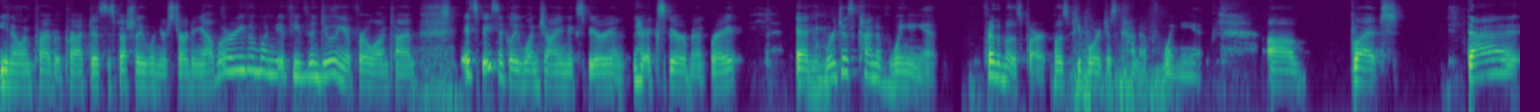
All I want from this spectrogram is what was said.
You know, in private practice, especially when you're starting out, or even when if you've been doing it for a long time, it's basically one giant experiment experiment right and Mhm. we're just kind of winging it for the most part most people are just kind of winging it uh, but that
